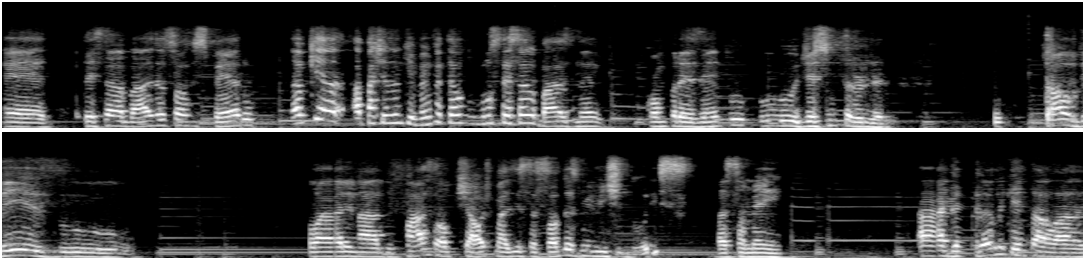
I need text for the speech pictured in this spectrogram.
É, terceira base eu só espero. É porque a, a partir do ano que vem vai ter alguns terceiros bases, né? Como por exemplo o Justin Turner. Talvez o, o Arenado faça opt-out, mas isso é só 2022. Mas também a grana que ele tá lá,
